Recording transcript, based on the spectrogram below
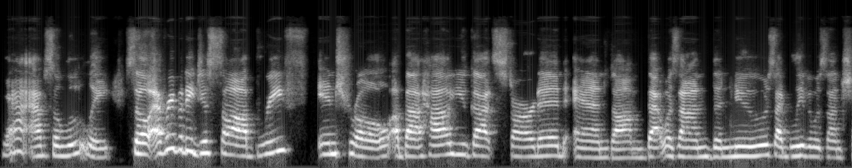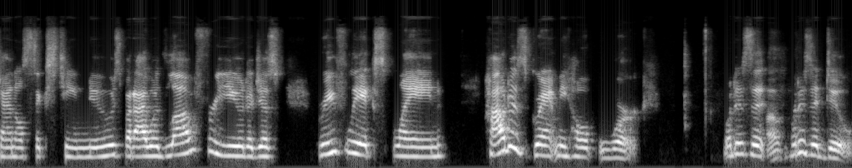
Yeah, absolutely. So, everybody just saw a brief intro about how you got started, and um, that was on the news. I believe it was on Channel 16 News. But I would love for you to just briefly explain how does Grant Me Hope work? What is it? What does it do?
